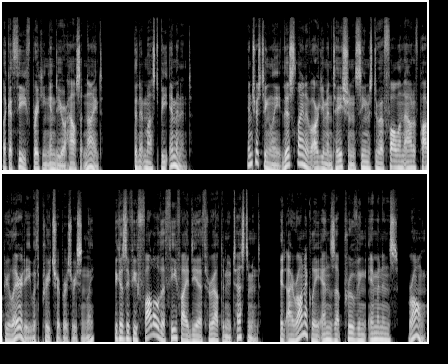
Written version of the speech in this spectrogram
like a thief breaking into your house at night, then it must be imminent. Interestingly, this line of argumentation seems to have fallen out of popularity with pre-tribbers recently. Because if you follow the thief idea throughout the New Testament, it ironically ends up proving imminence wrong.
